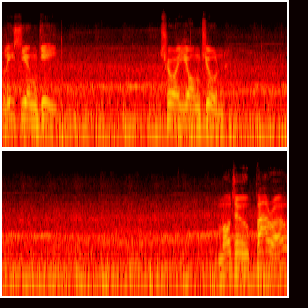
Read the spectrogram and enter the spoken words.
Lee Seung-gi. Choi Yong-jun. Modu Barrow.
